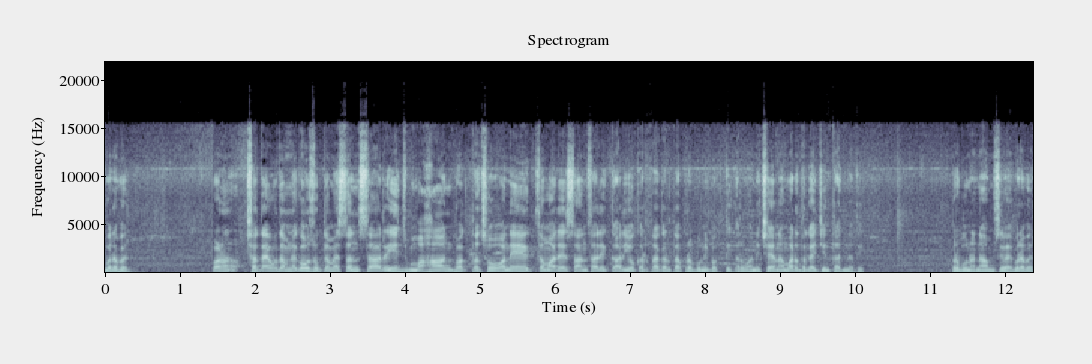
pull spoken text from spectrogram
બરાબર? પણ છતાંય હું તમને કહું છું કે તમે સંસારી જ મહાન ભક્ત છો. અનેક તમારે સાંસારિક કાર્યો કરતાં કરતાં પ્રભુની ભક્તિ કરવાની છે. અને અમારે તો કાંઈ ચિંતા જ નથી. પ્રભુના નામ સિવાય, બરાબર?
